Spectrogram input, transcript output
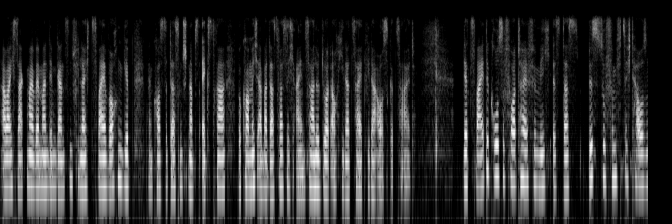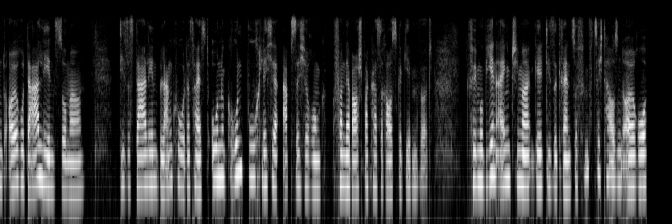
Aber ich sag mal, wenn man dem Ganzen vielleicht zwei Wochen gibt, dann kostet das einen Schnaps extra, bekomme ich aber das, was ich einzahle, dort auch jederzeit wieder ausgezahlt. Der zweite große Vorteil für mich ist, dass bis zu 50.000 Euro Darlehenssumme dieses Darlehen blanko, das heißt ohne grundbuchliche Absicherung von der Bausparkasse rausgegeben wird. Für Immobilieneigentümer gilt diese Grenze 50.000 Euro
